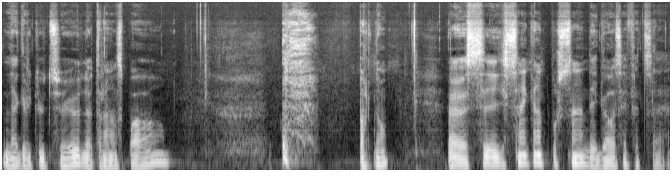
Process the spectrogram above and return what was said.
l'agriculture, le transport, pardon, euh, c'est 50% des gaz à effet de serre.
